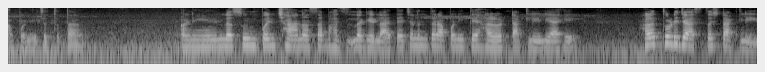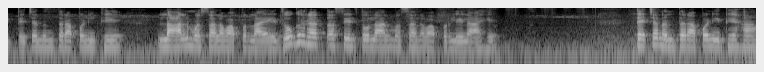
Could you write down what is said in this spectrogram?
आपण याच्यात आता. आणि लसूण पण छान असा भाजला गेला. त्याच्यानंतर आपण इथे हळद टाकलेली आहे. हळद थोडी जास्तच टाकली. त्याच्यानंतर आपण इथे लाल मसाला वापरला आहे. जो घरात असेल तो लाल मसाला वापरलेला आहे. त्याच्यानंतर आपण इथे हा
